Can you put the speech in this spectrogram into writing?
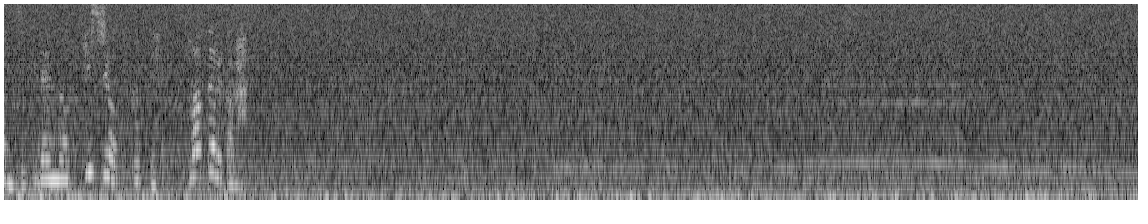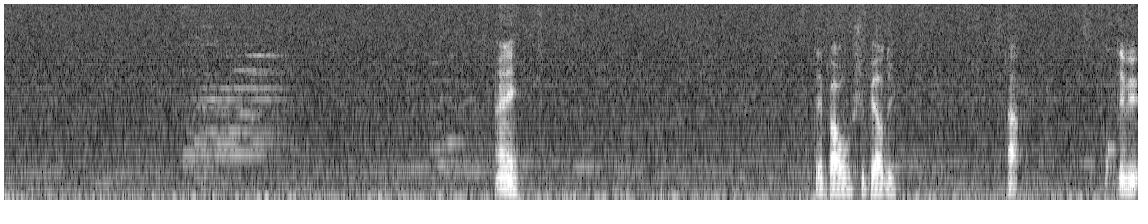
うんお姉ちゃん直伝の騎士を作って待ってるからう Allez. T'es par où Je suis perdu. Ah. T'es vu.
